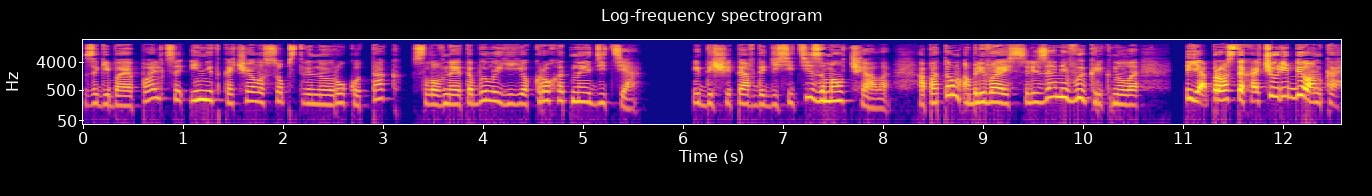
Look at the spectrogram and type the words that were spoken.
Загибая пальцы, Иннет качала собственную руку так, словно это было ее крохотное дитя. И, досчитав до десяти, замолчала, а потом, обливаясь слезами, выкрикнула «Я просто хочу ребенка!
